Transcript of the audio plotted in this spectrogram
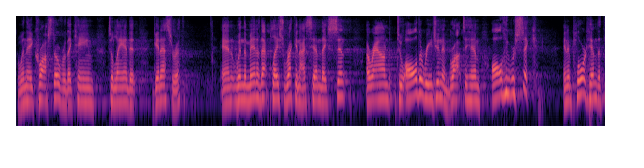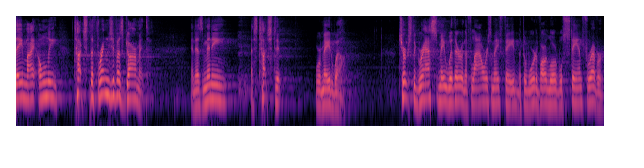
When they crossed over, they came to land at Gennesareth. And when the men of that place recognized him, they sent around to all the region and brought to him all who were sick and implored him that they might only touch the fringe of his garment. And as many as touched it were made well. Church, the grass may wither and the flowers may fade, but the word of our Lord will stand forever.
